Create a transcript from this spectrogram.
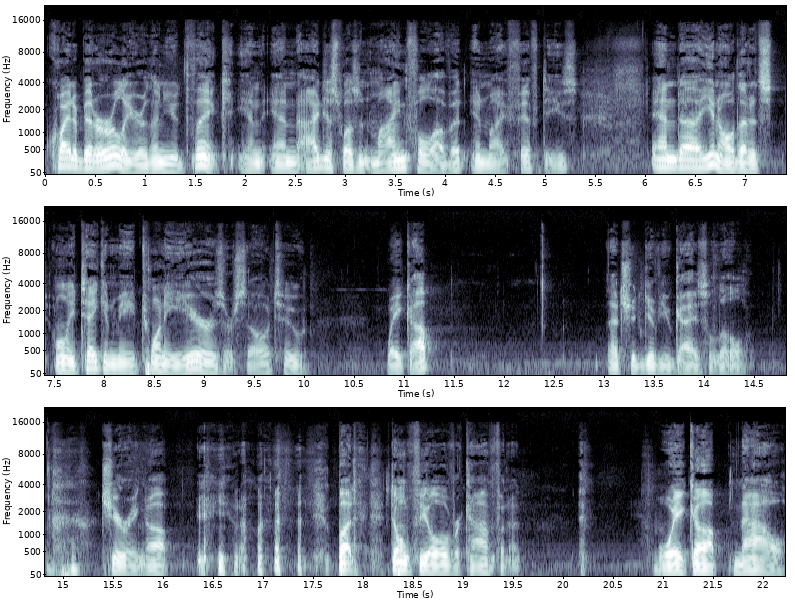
quite a bit earlier than you'd think, and and I just wasn't mindful of it in my fifties, and uh, you know that it's only taken me twenty years or so to wake up that should give you guys a little cheering up, you know. but don't feel overconfident. Wake up now.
